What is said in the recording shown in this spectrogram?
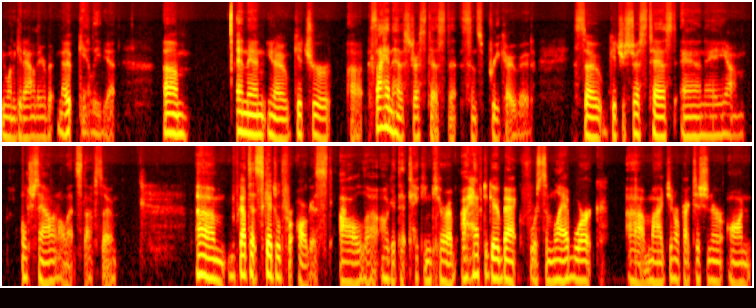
You want to get out of there, but nope, can't leave yet. Um, and then, you know, get your, because uh, I hadn't had a stress test since pre COVID. So get your stress test and a um, ultrasound and all that stuff. So um, we've got that scheduled for August. I'll uh, I'll get that taken care of. I have to go back for some lab work. Uh, my general practitioner on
